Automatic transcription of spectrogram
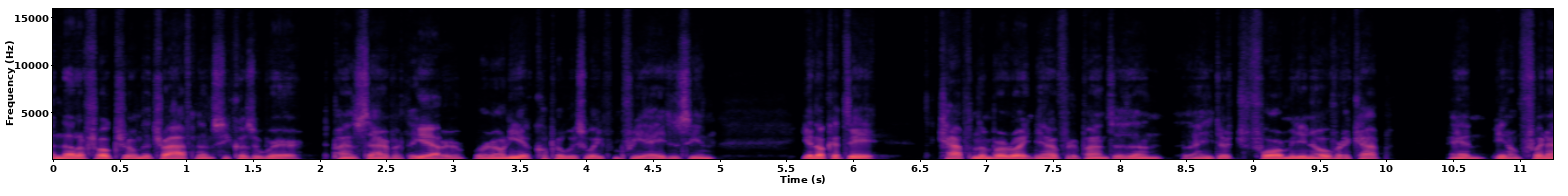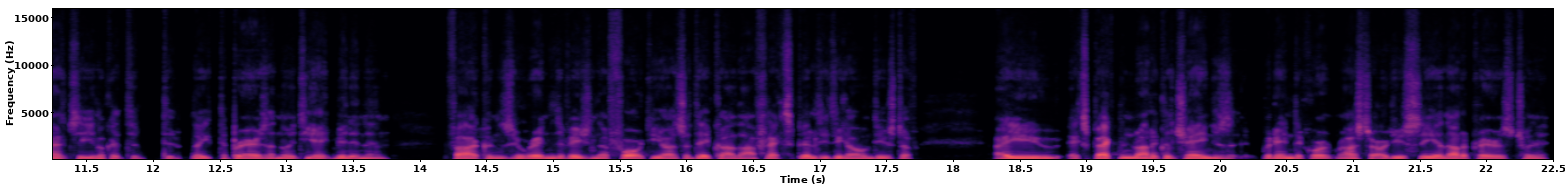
another folks around the draft now because of where the Panthers are, but yeah. we're, we're only a couple of weeks away from free agency, and you look at the, the cap number right now for the Panthers, and I think they're four million over the cap. And you know, financially, you look at the, the like the Bears at ninety eight million and Falcons who are in the division at forty yards, so they've got a lot of flexibility to go and do stuff. Are you expecting radical changes within the current roster, or do you see a lot of players trying to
